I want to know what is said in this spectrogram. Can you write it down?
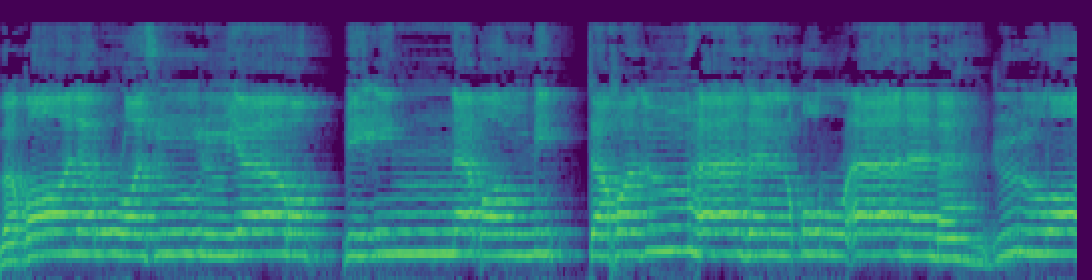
وقال الرسول يا رب إن قوم اتخذوا هذا القرآن مهجورا.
